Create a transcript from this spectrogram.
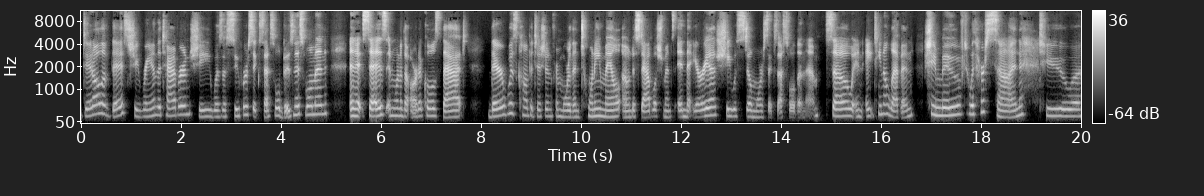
did all of this. She ran the tavern. She was a super successful businesswoman. And it says in one of the articles that there was competition from more than 20 male owned establishments in the area, she was still more successful than them. So in 1811, she moved with her son to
